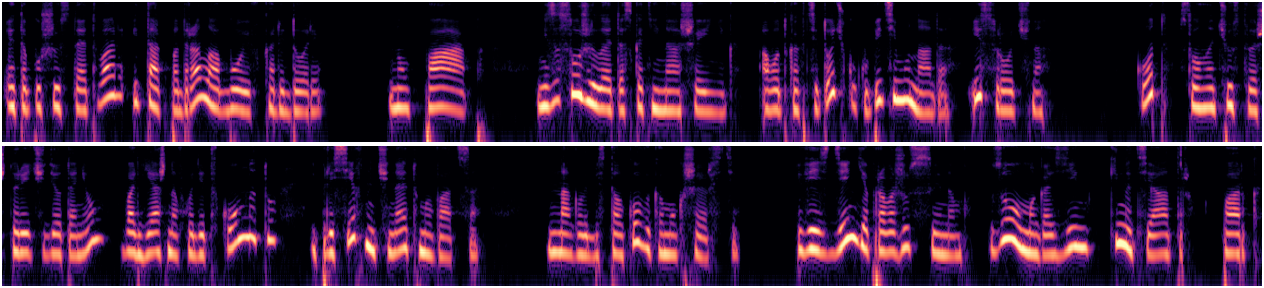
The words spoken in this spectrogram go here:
Эта пушистая тварь и так подрала обои в коридоре. Ну, пап, не заслужила эта скотина ошейник. А вот как цветочку купить ему надо. И срочно. Кот, словно чувствуя, что речь идет о нем, вальяжно входит в комнату и, присев, начинает умываться. Наглый бестолковый комок шерсти. Весь день я провожу с сыном. Зоомагазин, кинотеатр, парк.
